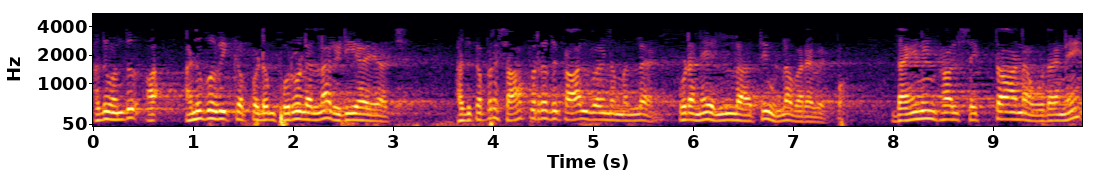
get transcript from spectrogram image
அது வந்து அனுபவிக்கப்படும் பொருள் எல்லாம் ரெடி ஆயாச்சு அதுக்கப்புறம் சாப்பிட்றதுக்கு ஆள் வேணுமல்ல உடனே எல்லாத்தையும் உள்ள வர வைப்போம். டைனிங் ஹால் செட் ஆன உடனே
